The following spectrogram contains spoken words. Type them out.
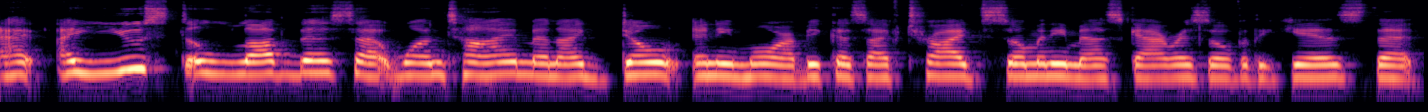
I I used to love this at one time, and I don't anymore because I've tried so many mascaras over the years that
